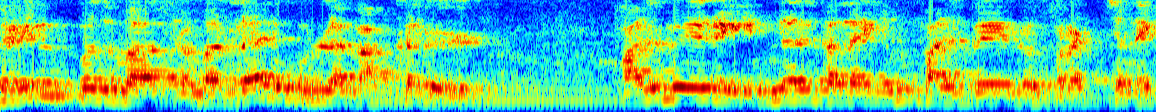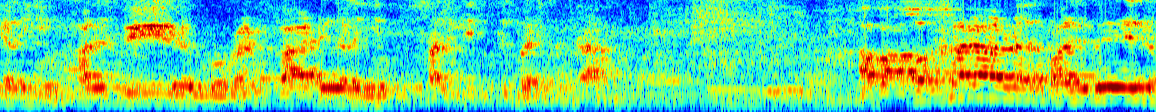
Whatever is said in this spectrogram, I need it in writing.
தெரிவிப்பது மாத்திரமல்ல இங்குள்ள மக்கள் பல்வேறு இன்னல்களையும் பல்வேறு பிரச்சனைகளையும் பல்வேறு முரண்பாடுகளையும் சந்தித்து வருகிறார். அவ அவகரான பல்வேறு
